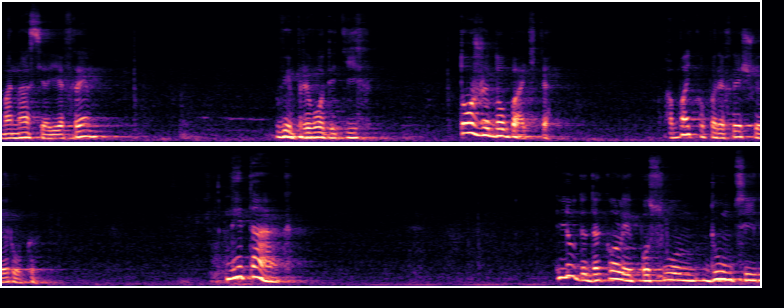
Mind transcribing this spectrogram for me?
Манасія і Єфрем, він приводить їх теж до батька, а батько перехрещує руки. Не так. Люди деколи по своїм думці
